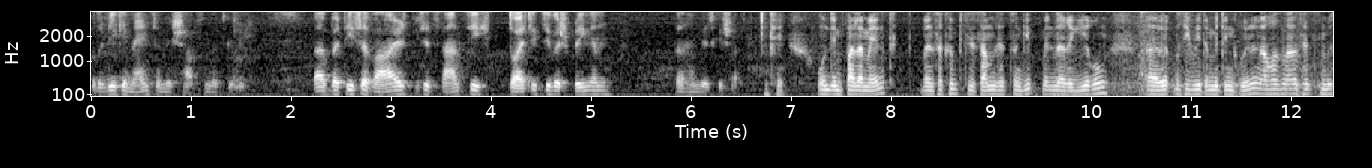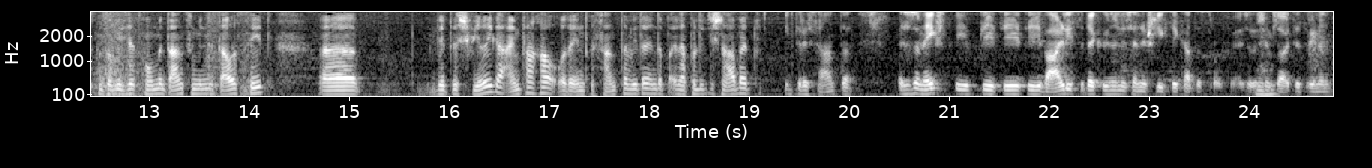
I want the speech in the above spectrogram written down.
oder wir gemeinsam es schaffen natürlich, äh, bei dieser Wahl diese 20% deutlich zu überspringen, dann haben wir es geschafft. Okay. Und im Parlament, wenn es eine künftige Zusammensetzung gibt mit einer Regierung, äh, wird man sich wieder mit den Grünen auch auseinandersetzen müssen, so wie es jetzt momentan zumindest aussieht. Äh, wird es schwieriger, einfacher oder interessanter wieder in der, in der, politischen Arbeit? Interessanter. Also zunächst, die, die, die Wahlliste der Grünen ist eine schlichte Katastrophe. Also da sind mhm. Leute drinnen,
